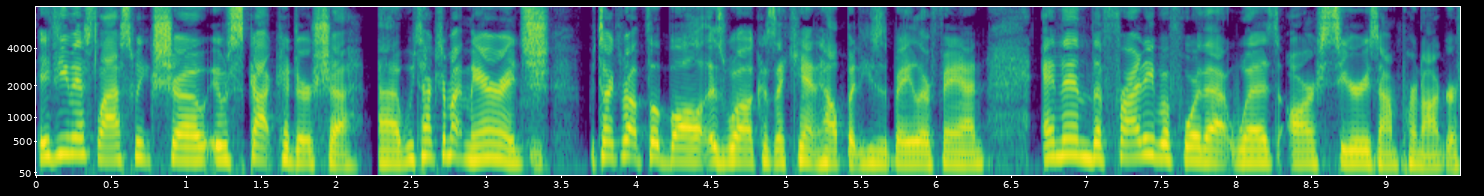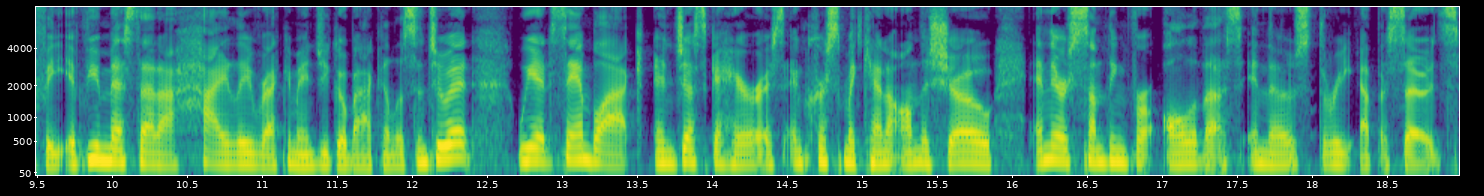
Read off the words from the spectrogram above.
If you missed last week's show, it was Scott Kedersha. Uh, we talked about marriage. We talked about football as well because I can't help it. He's a Baylor fan. And then the Friday before that was our series on pornography. If you missed that, I highly recommend you go back and listen to it. We had Sam Black and Jessica Harris and Chris McKenna on the show, and there's something for all of us in those three episodes.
